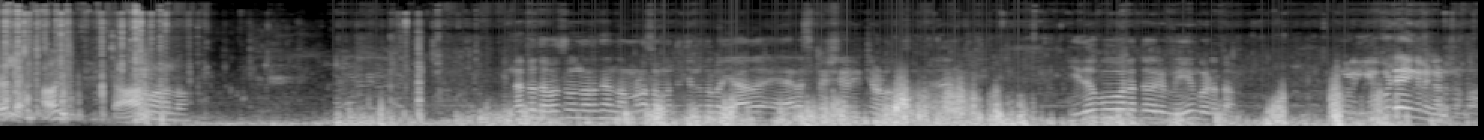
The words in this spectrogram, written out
ഇഴല്ലേ ഓയ് ചാടുവാണല്ലോ. ഇന്നത്തെ ദിവസം എന്ന് പറഞ്ഞാൽ നമ്മളെ സംബന്ധിച്ചിടത്തോളം യാതൊരു ഏറെ സ്പെഷ്യാലിറ്റി ഉള്ള ദിവസം ഇതുപോലത്തെ ഒരു മീൻ പിടുത്തം നിങ്ങൾ എവിടെയെങ്കിലും കണ്ടിട്ടുണ്ടോ?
